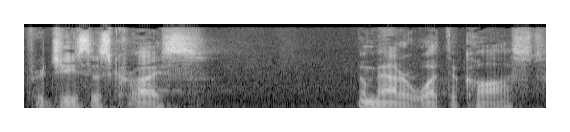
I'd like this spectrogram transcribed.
for Jesus Christ, no matter what the cost.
